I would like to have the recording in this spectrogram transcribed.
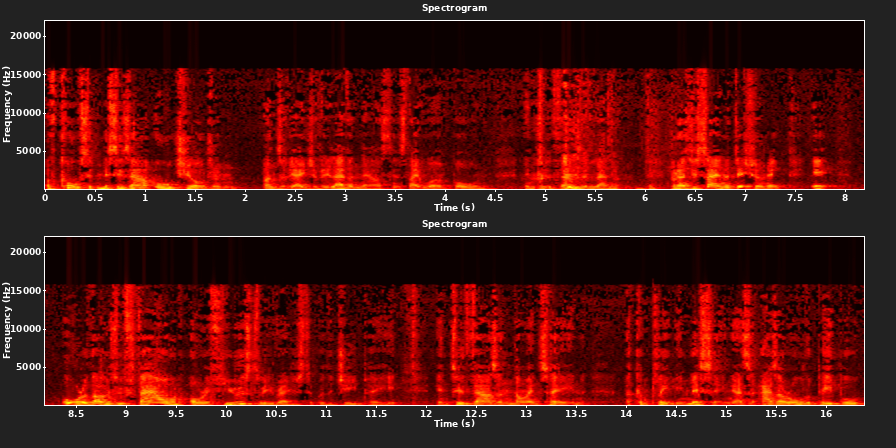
of course, it misses out all children under the age of 11 now, since they weren't born in 2011. but as you say, in addition, it, it all of those who failed or refused to be registered with the GP in 2019 are completely missing, as, as are all the people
